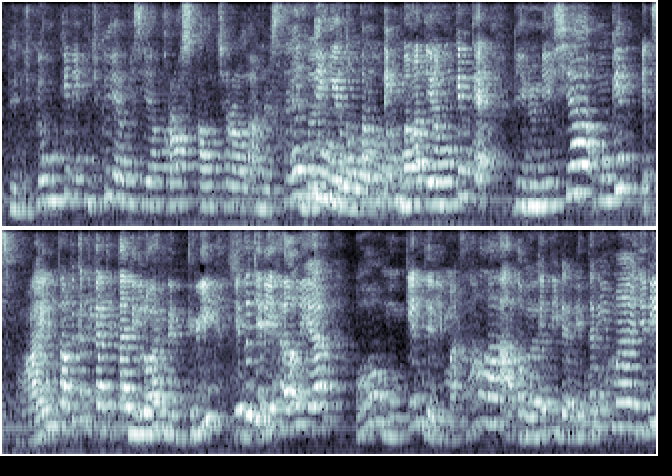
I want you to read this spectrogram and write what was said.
dan juga mungkin ini juga ya Miss ya cross cultural understanding Betul. itu penting banget ya mungkin kayak di Indonesia mungkin it's fine tapi ketika kita di luar negeri itu jadi hal yang oh mungkin jadi masalah atau mungkin Betul. tidak diterima jadi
